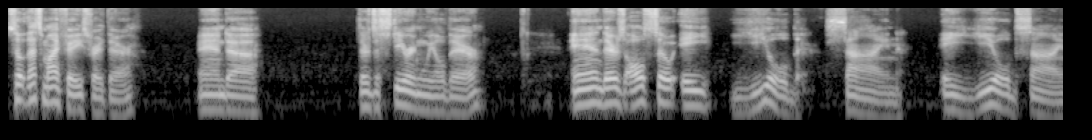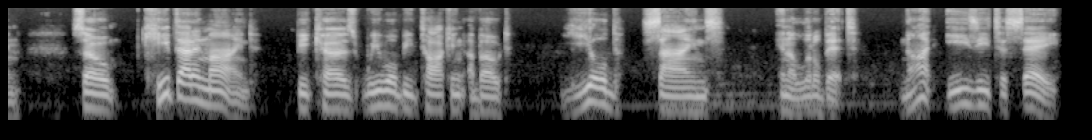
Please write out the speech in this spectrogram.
So that's my face right there. And uh, there's a steering wheel there. And there's also a yield sign a yield sign. So keep that in mind because we will be talking about yield signs in a little bit. Not easy to say,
